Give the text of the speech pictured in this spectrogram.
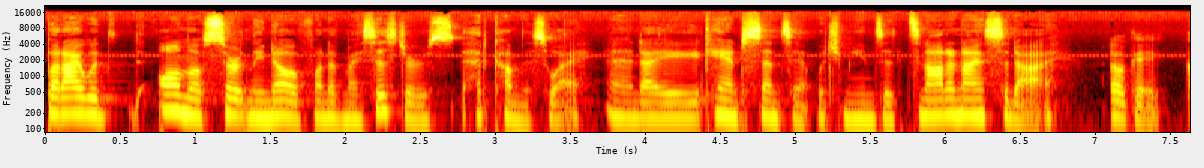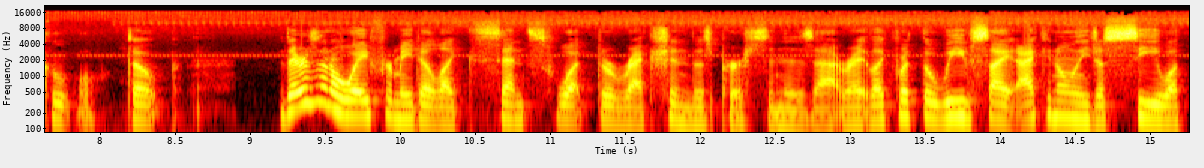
but I would almost certainly know if one of my sisters had come this way, and I can't sense it, which means it's not an to die. okay, cool, dope. There isn't a way for me to like sense what direction this person is at, right? Like with the weave sight, I can only just see what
